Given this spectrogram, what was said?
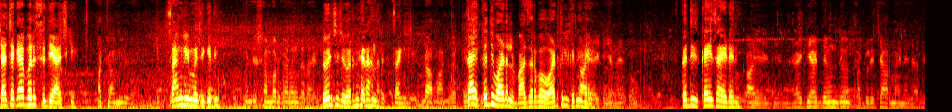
त्याच्या काय परिस्थिती आहे आज की? चांगली चांगली म्हणजे किती? म्हणजे शंभर पर्यंत राहील. दोनशेच्या वर नाही राहणार चांगली? दहा पाच वर. काय कधी वाढेल? बाजारभाव वाढतील कधी नाही? कधी काहीच आयडिया नाही. काय आयडिया नाही आयडिया देऊन देऊन थकले चार महिने झाले.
